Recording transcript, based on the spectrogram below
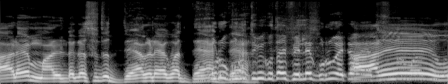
আরে মালটাকে শুধু দেখ রে একবার দেখ তুমি কোথায় পেলে গুরু এটা আরে ও?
